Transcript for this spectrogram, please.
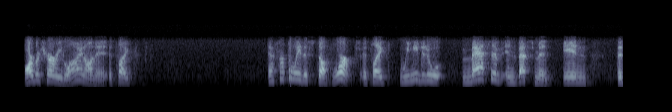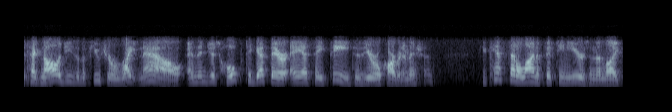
arbitrary line on it, it's like, that's not the way this stuff works. It's like we need to do massive investment in the technologies of the future right now and then just hope to get there ASAP to zero carbon emissions. You can't set a line of 15 years and then like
